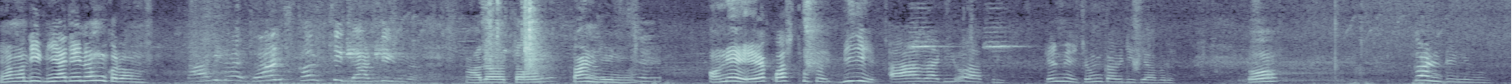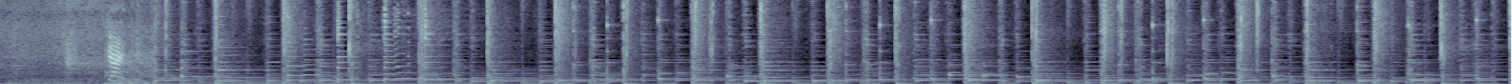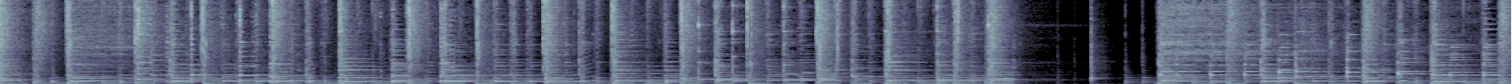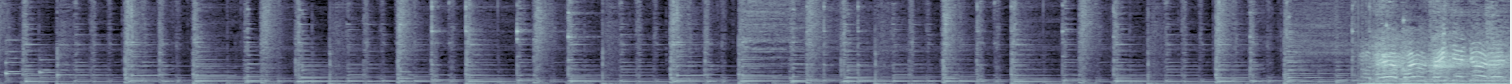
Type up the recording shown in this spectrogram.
એમાંથી ત્યાં જઈને શું કરવાનું? હાલો, તો કન્ટિન્યુ અને એક વસ્તુ તો બીજી, આ ગાડીઓ આપણી. એમને ચમકાવી દીધી આપણે? તો કન્ટિન્યુ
